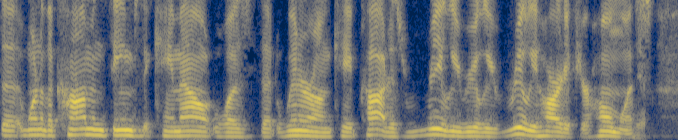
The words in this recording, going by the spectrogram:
the one of the common themes that came out was that winter on Cape Cod is really, really, really hard if you're homeless. Yeah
